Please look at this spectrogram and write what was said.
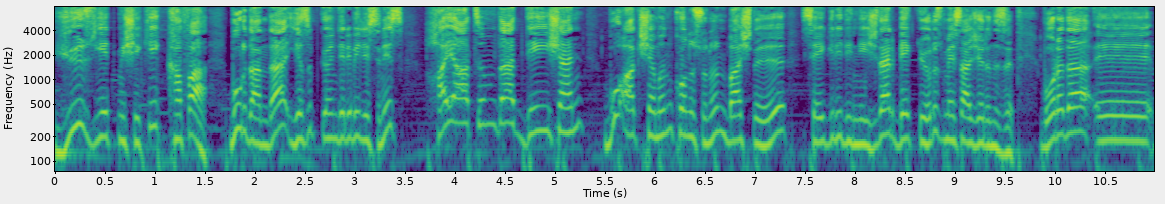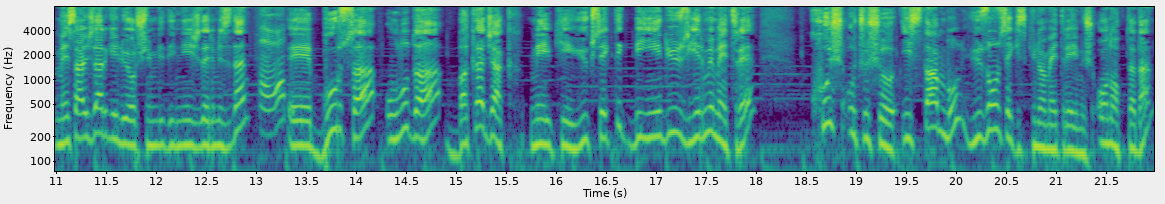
172 kafa. Buradan da yazıp gönderebilirsiniz. Hayatımda değişen bu akşamın konusunun başlığı sevgili dinleyiciler bekliyoruz mesajlarınızı. Bu arada e, mesajlar geliyor şimdi dinleyicilerimizden. Evet. E, Bursa Uludağ Bakacak mevkii yükseklik 1720 metre. Kuş uçuşu İstanbul 118 kilometreymiş o noktadan.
